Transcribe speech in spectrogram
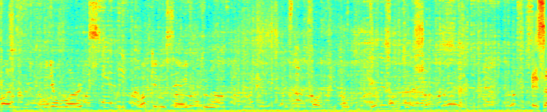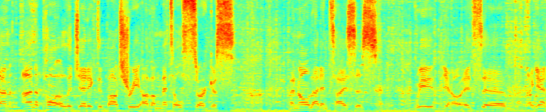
But in your words, what can you say to for people to come to the show? It's an unapologetic debauchery of a metal circus and all that entices. We, you know, it's uh, again,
